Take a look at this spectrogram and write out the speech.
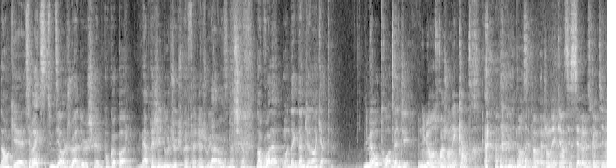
Donc euh, c'est vrai que si tu me dis on le joue à deux, je serais pourquoi pas. Mais après j'ai d'autres jeux que je préférerais jouer. Bah oui, bien sûr. Donc voilà, One Deck Dungeon en 4. Numéro 3, Benji. Numéro 3, j'en ai 4. non, c'est pas vrai, j'en ai qu'un, c'est Seventh Continent.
